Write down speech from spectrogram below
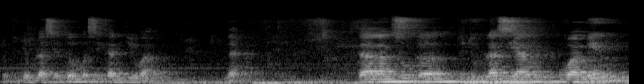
17 itu membersihkan jiwa. Nah kita langsung ke 17 yang wamin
